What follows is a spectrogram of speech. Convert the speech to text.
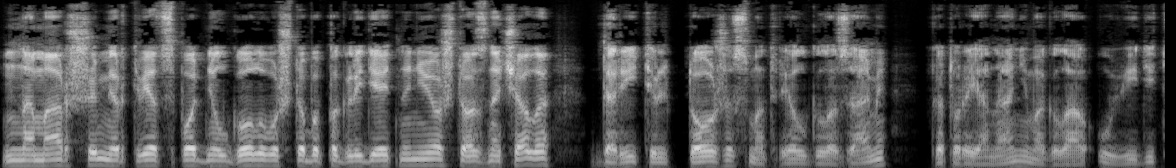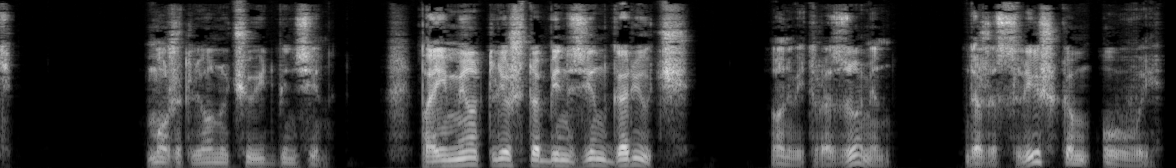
На марше мертвец поднял голову, чтобы поглядеть на нее, что означало, даритель тоже смотрел глазами, которые она не могла увидеть. Может ли он учуять бензин? Поймет ли, что бензин горюч? Он ведь разумен, даже слишком, увы.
